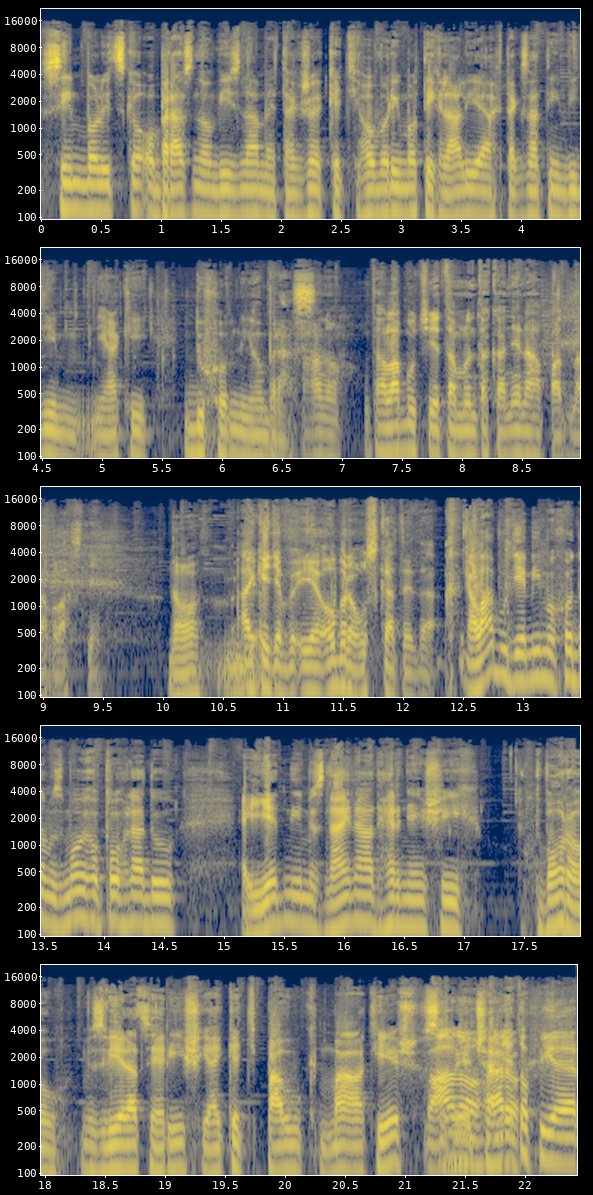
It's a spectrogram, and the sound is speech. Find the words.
symbolicko-obraznom význame, takže keď hovorím o tých laliach, tak za tým vidím nejaký duchovný obraz. Áno, tá labuť je tam len taká nenápadná vlastne. No, Aj keď je obrovská teda. A labuť je mimochodom z môjho pohľadu jedným z najnádhernejších tvorov v zvieracej ríši, aj keď pavúk má tiež svoje Áno, čaro. A netopier.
